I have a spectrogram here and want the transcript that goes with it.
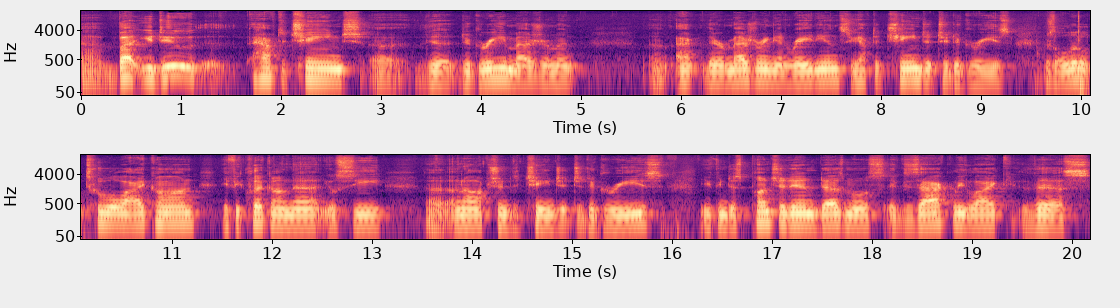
Uh, but you do have to change uh, the degree measurement. Uh, they're measuring in radians. You have to change it to degrees. There's a little tool icon. If you click on that, you'll see uh, an option to change it to degrees. You can just punch it in Desmos exactly like this.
